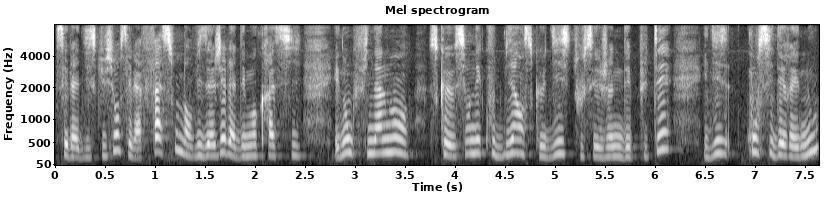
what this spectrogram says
c'est la discussion, c'est la façon d'envisager la démocratie. Et donc finalement, ce que, si on écoute bien ce que disent tous ces jeunes députés, ils disent considérez-nous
